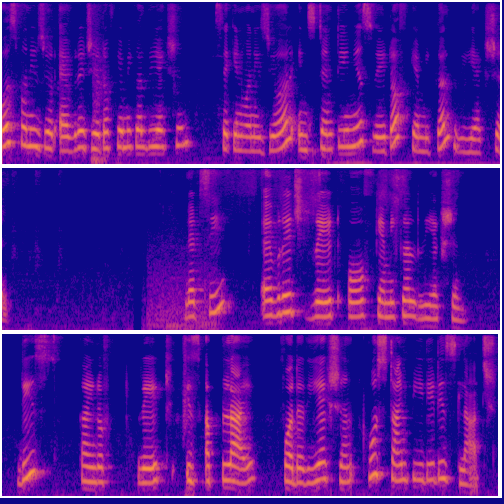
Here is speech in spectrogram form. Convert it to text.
First one is your average rate of chemical reaction. Second one is your instantaneous rate of chemical reaction. Let's see average rate of chemical reaction. This kind of rate is applied for the reaction whose time period is large.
